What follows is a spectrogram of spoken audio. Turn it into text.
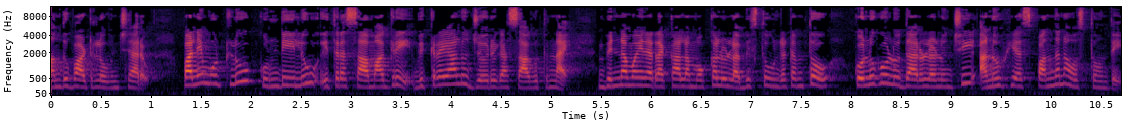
అందుబాటులో ఉంచారు. పనిముట్లు కుండీలు ఇతర సామాగ్రి విక్రయాలు జోరుగా సాగుతున్నాయి. భిన్నమైన రకాల మొక్కలు లభిస్తూ ఉండటంతో కొనుగోలుదారుల నుంచి అనూహ్య స్పందన వస్తోంది.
